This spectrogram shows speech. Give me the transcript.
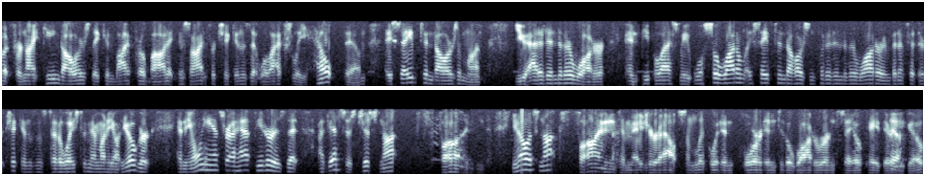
But for $19, they can buy probiotic designed for chickens that will actually help them. They save $10 a month. You add it into their water, and people ask me, well, so why don't they save $10 and put it into their water and benefit their chickens instead of wasting their money on yogurt? And the only answer I have, Peter, is that I guess it's just not fun. You know, it's not fun to measure out some liquid and pour it into the water and say, okay, there Yeah. you go.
